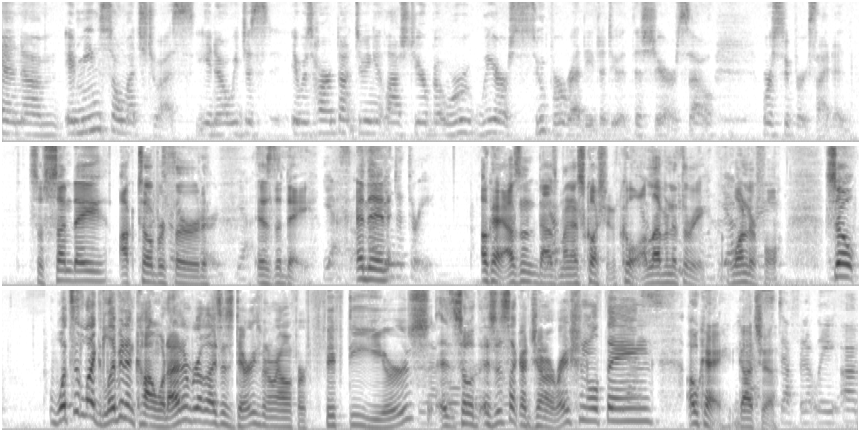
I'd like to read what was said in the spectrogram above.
and um, it means so much to us. You know, we just it was hard not doing it last year, but we're we are super ready to do it this year. So we're super excited. So Sunday, October third, yes. is the day. yes, and then- 11 to three. Okay, I was that was Yep. my next question. Cool, Yep. eleven to three, Yep. wonderful. So, what's it like living in Cottonwood? I didn't realize this dairy's been around for fifty years. Yeah, so, is this like a generational thing? Yes. Okay, gotcha. Yes, definitely. Um,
